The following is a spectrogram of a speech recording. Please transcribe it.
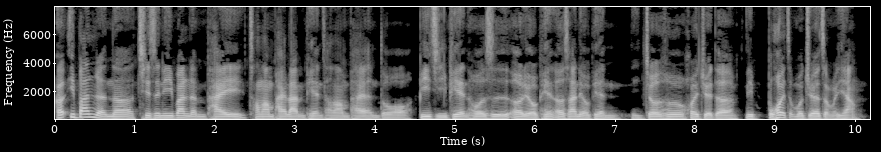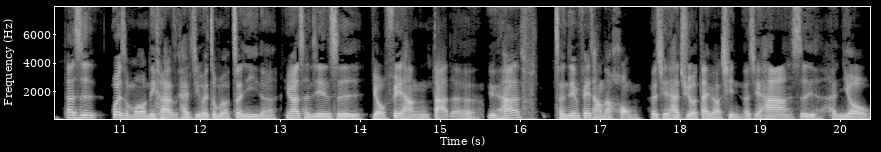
而一般人呢，其实你一般人拍常常拍烂片，常常拍很多 B 级片或者是二流片、二三流片，你就是会觉得你不会怎么觉得怎么样。但是为什么尼克拉斯凯奇会这么有争议呢？因为他曾经是有非常大的，他曾经非常的红，而且他具有代表性，而且他是很有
